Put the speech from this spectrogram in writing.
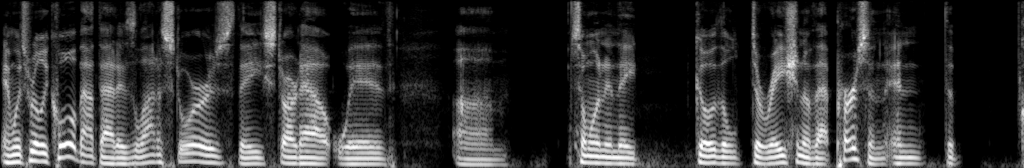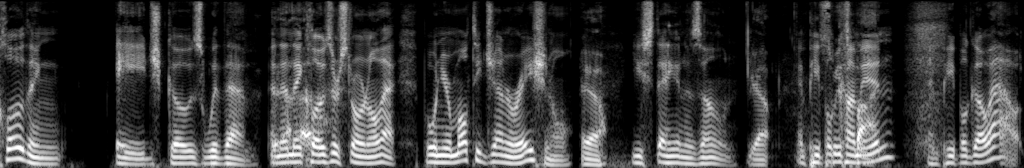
And what's really cool about that is a lot of stores they start out with um, someone and they go the duration of that person, and the clothing age goes with them, and then they close their store and all that. But when you're multi generational, Yeah, you stay in a zone, yeah. and people Sweet come spot. in and people go out.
